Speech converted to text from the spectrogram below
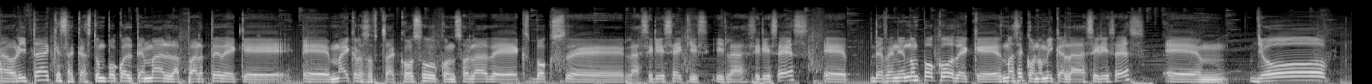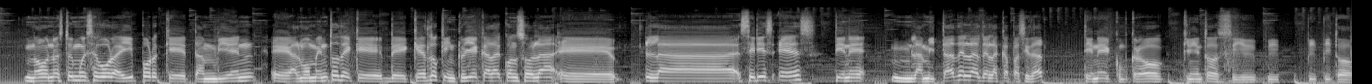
Ahorita que sacaste un poco el tema, la parte de que eh, Microsoft sacó su consola de Xbox, eh, la Series X y la Series S, eh, defendiendo un poco de que es más económica la Series S, eh, yo no, no estoy muy seguro ahí porque también eh, al momento de que de qué es lo que incluye cada consola, eh, la Series S tiene la mitad de la, de la capacidad, tiene como creo 500 y pi- pipito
